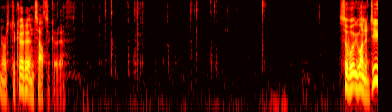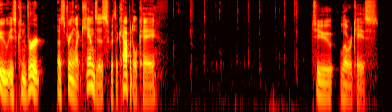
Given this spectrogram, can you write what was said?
North Dakota, and South Dakota. So what we want to do is convert a string like Kansas with a capital K to lowercase.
